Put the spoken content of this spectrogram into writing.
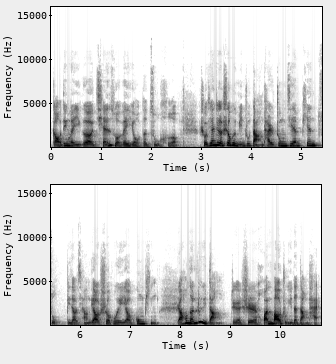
搞定了一个前所未有的组合。首先，这个社会民主党它是中间偏左，比较强调社会要公平。然后呢，绿党这个是环保主义的党派。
